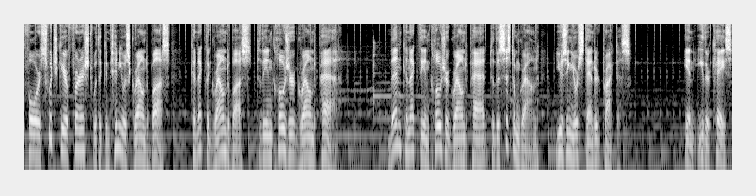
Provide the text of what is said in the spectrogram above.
For switchgear furnished with a continuous ground bus, connect the ground bus to the enclosure ground pad. Then connect the enclosure ground pad to the system ground using your standard practice. In either case,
